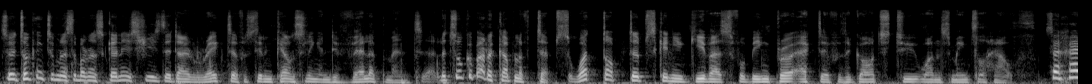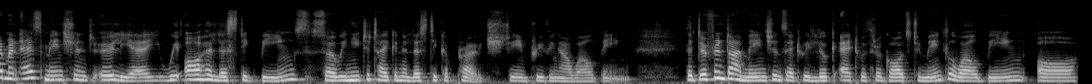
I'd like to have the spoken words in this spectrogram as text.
So talking to melissa Barnaschone, she's the director for student counseling and development. Uh, let's talk about a couple of tips. What top tips can you give us for being proactive with regards to one's mental health? So Gerben, as mentioned earlier we are holistic beings so we need to take an holistic approach to improving our well-being the different dimensions that we look at with regards to mental well being are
